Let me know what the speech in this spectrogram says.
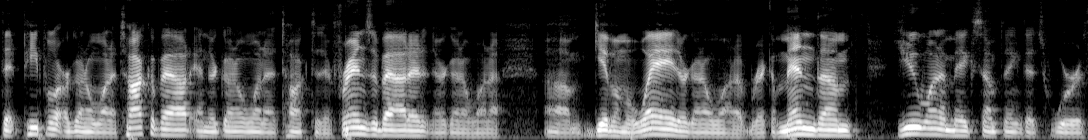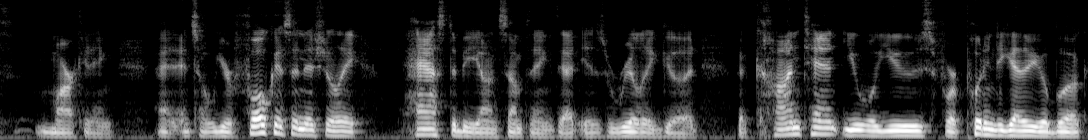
that people are going to want to talk about and they're going to want to talk to their friends about it and they're going to want to um, give them away they're going to want to recommend them. You want to make something that's worth marketing. And, and so your focus initially has to be on something that is really good. The content you will use for putting together your book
